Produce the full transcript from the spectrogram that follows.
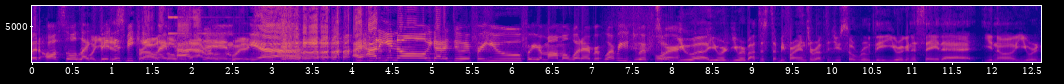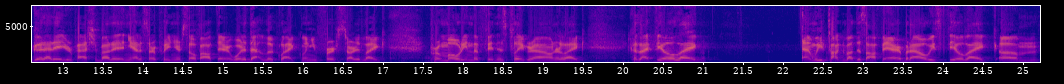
but also like Well, fitness became my over that real passion. Yeah. I had you know, you got to do it for you, for your mama, whatever, whoever you do it for. So you uh, you were you were about to start before I interrupted you so rudely. You were gonna say that you know you were good at it, you were passionate about it, and you had to start putting yourself out there. What did that look like when you first started like promoting the fitness playground or like? Because I feel like, and we've talked about this off air, but I always feel like um,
